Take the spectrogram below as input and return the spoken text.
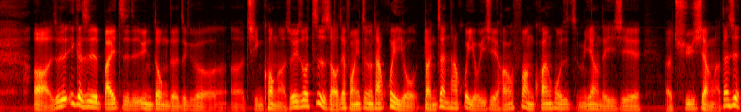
哦，就是一个是白纸的运动的这个呃情况啊，所以说至少在防疫政策，它会有短暂，它会有一些好像放宽或是怎么样的一些呃趋向了，但是。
